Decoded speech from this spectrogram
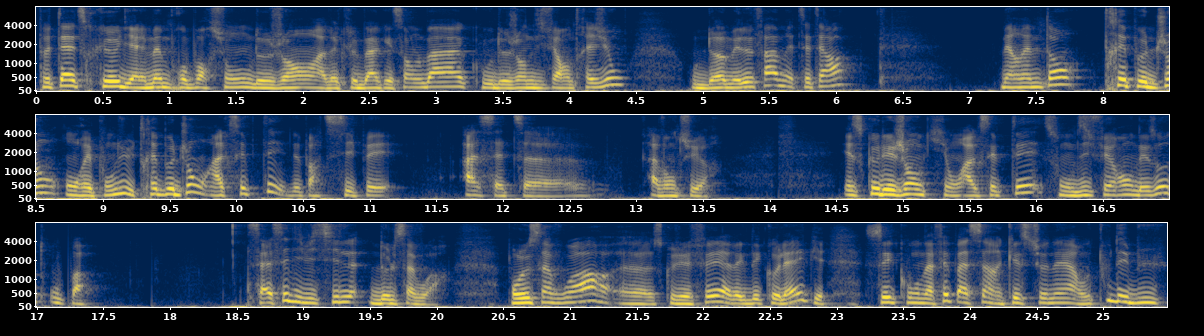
peut-être qu'il y a les mêmes proportions de gens avec le bac et sans le bac, ou de gens de différentes régions, ou d'hommes et de femmes, etc. Mais en même temps, très peu de gens ont répondu, très peu de gens ont accepté de participer à cette euh, aventure. Est-ce que les gens qui ont accepté sont différents des autres ou pas? C'est assez difficile de le savoir. Pour le savoir, euh, ce que j'ai fait avec des collègues, c'est qu'on a fait passer un questionnaire au tout début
